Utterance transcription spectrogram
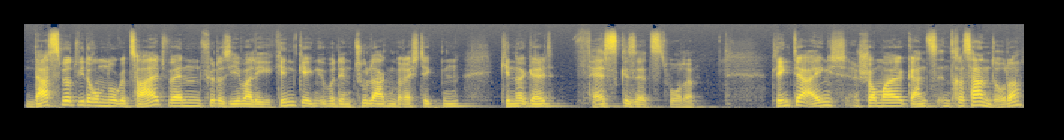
Das wird wiederum nur gezahlt, wenn für das jeweilige Kind gegenüber dem zulagenberechtigten Kindergeld festgesetzt wurde. Klingt ja eigentlich schon mal ganz interessant, oder?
